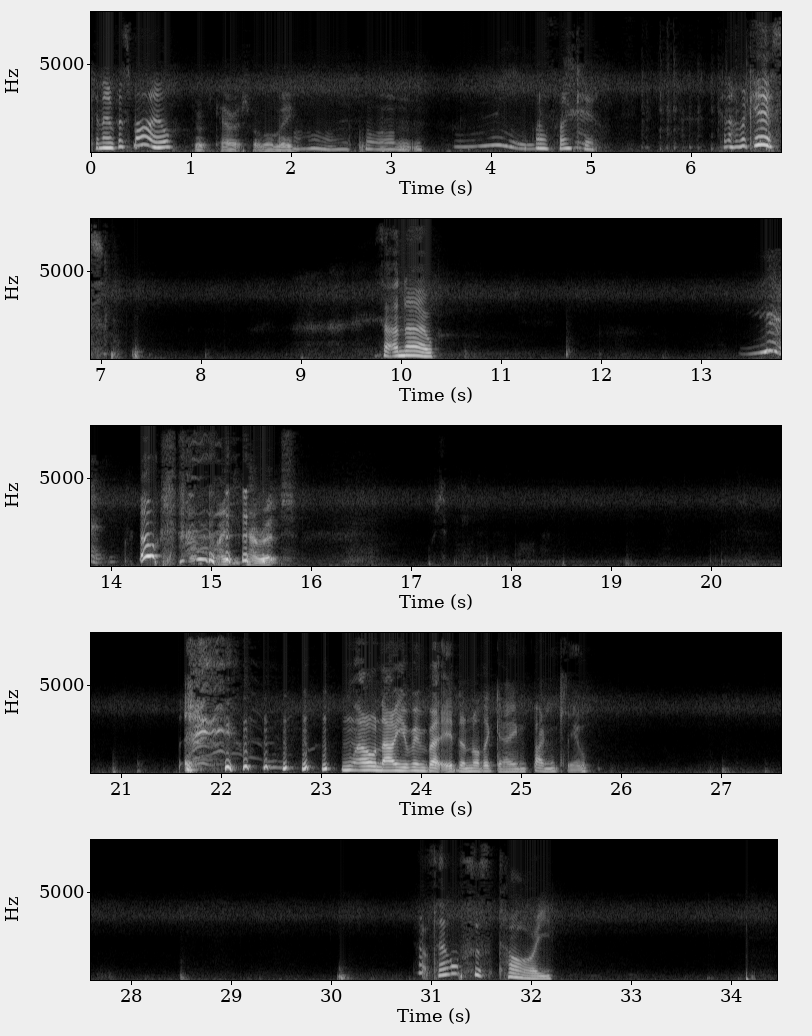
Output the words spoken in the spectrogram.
Carrot for me. Can I have a smile? Just carrots for mummy. Oh, um, Me. oh thank you. Can I have a kiss? Is that a no? No. Oh! Thank you, carrots. oh, now you've invented another game. Thank you. That's Elsa's toy.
